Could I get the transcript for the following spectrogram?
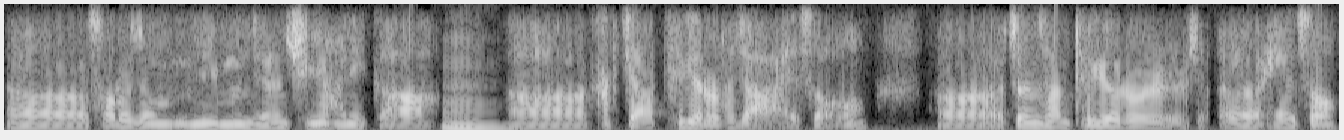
어 서로 좀 이 문제는 중요하니까 음. 어 각자 표결을 하자 해서 어 전산 표결을 어 해서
